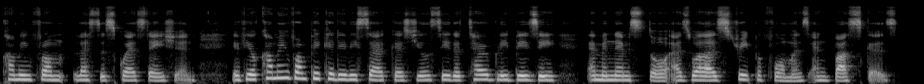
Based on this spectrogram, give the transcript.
coming from Leicester Square Station. If you're coming from Piccadilly Circus, you'll see the terribly busy M&M store as well as street performers and buskers.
